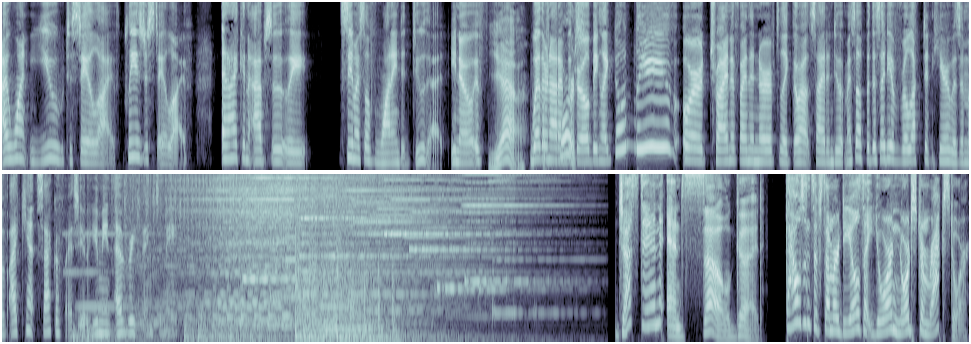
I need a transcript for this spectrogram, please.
I want you to stay alive. Please just stay alive. And I can absolutely see myself wanting to do that. You know, if yeah, whether or not course. I'm the girl being like, "Don't leave," or trying to find the nerve to like go outside and do it myself. But this idea of reluctant heroism of I can't sacrifice you. You mean everything to me. Justin and so good. Thousands of summer deals at your Nordstrom Rack store.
